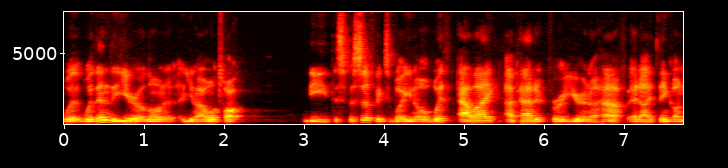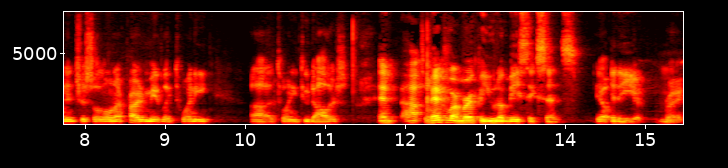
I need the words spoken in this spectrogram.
with, within the year alone. You know, I won't talk the the specifics, but you know, with Ally, I've had it for a year and a half, and I think on interest alone, I probably made like twenty, uh, twenty two dollars. And uh, So- Bank of America, you'd have made six cents Yep. in a year. Mm. Right.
